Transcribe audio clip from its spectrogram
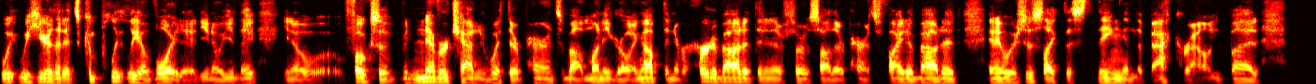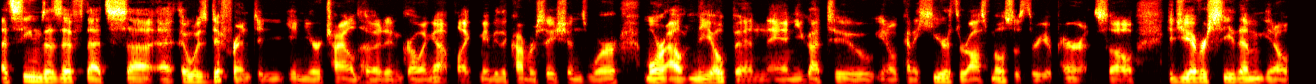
we, we hear that it's completely avoided. You know, you, they you know, folks have never chatted with their parents about money growing up. They never heard about it. They never sort of saw their parents fight about it, and it was just like this thing in the background. But that seems as if that's uh, it was different in in your childhood and growing up. Like maybe the conversations were more out in the open open and you got to you know kind of hear through osmosis through your parents so did you ever see them you know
